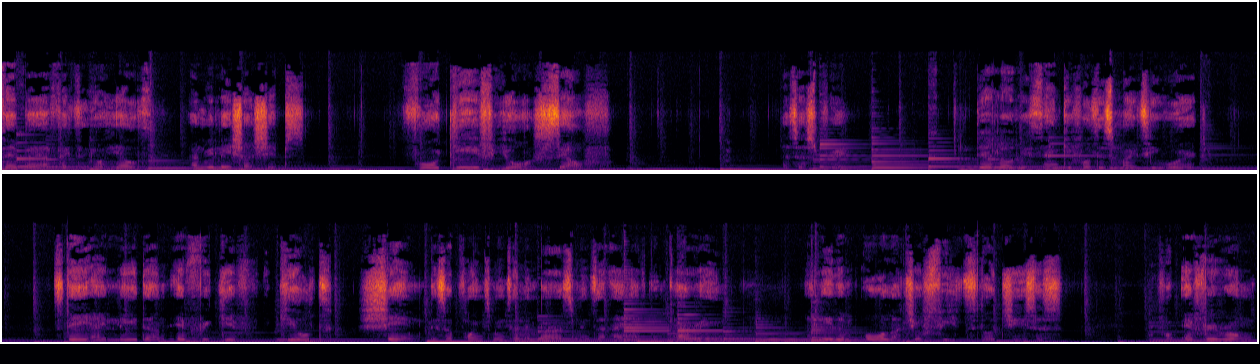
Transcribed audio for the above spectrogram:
thereby affecting your health and relationships. Forgive yourself. Let us pray. Dear Lord, we thank you for this mighty word. Today I lay down every gift, guilt, shame, disappointment, and embarrassment that I have been carrying. I lay them all at your feet, Lord Jesus. For every wrong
